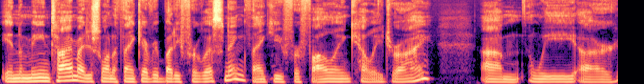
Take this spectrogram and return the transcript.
In the meantime, I just want to thank everybody for listening. Thank you for following Kelley Drye. Um, we are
